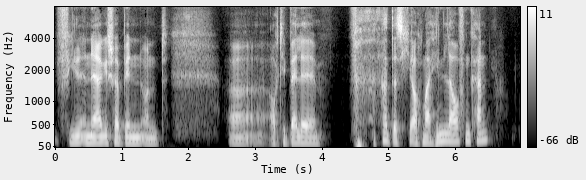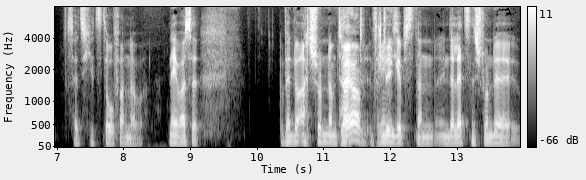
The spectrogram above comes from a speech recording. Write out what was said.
viel energischer bin und äh, auch die Bälle, dass ich auch mal hinlaufen kann. Das hört sich jetzt doof an, aber nee, weißt du, wenn du acht Stunden am Tag ja, ja, Training gibst, dann in der letzten Stunde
